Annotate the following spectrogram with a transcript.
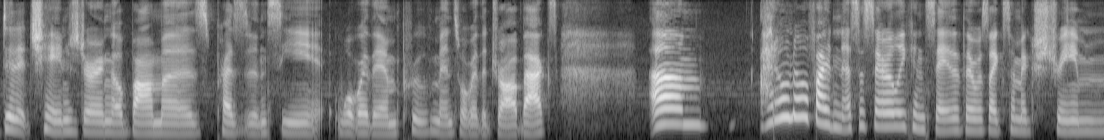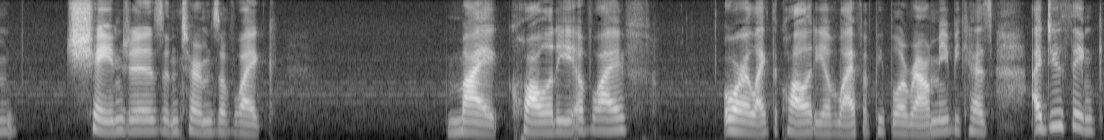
Did it change during Obama's presidency? What were the improvements? What were the drawbacks? Um, I don't know if I necessarily can say that there was like some extreme changes in terms of like my quality of life or like the quality of life of people around me because I do think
